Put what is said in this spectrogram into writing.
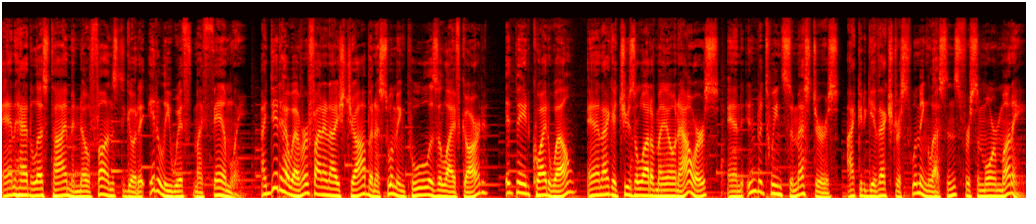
and had less time and no funds to go to Italy with my family. I did, however, find a nice job in a swimming pool as a lifeguard, it paid quite well, and I could choose a lot of my own hours, and in between semesters, I could give extra swimming lessons for some more money.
